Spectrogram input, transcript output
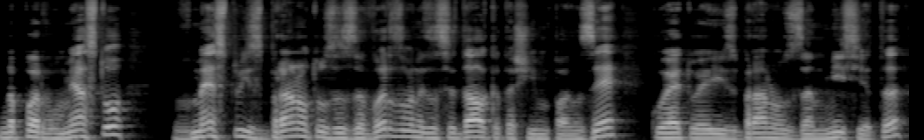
На първо място, вместо избраното за завързване за седалката шимпанзе, което е избрано за мисията,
